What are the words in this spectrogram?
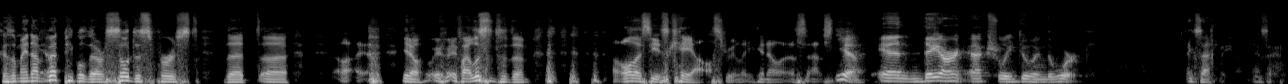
Because I mean, I've yeah. met people that are so dispersed that uh, uh, you know, if, if, I listen to them, all I see is chaos, really, you know, in a sense. Yeah, and they aren't actually doing the work. Exactly, exactly.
